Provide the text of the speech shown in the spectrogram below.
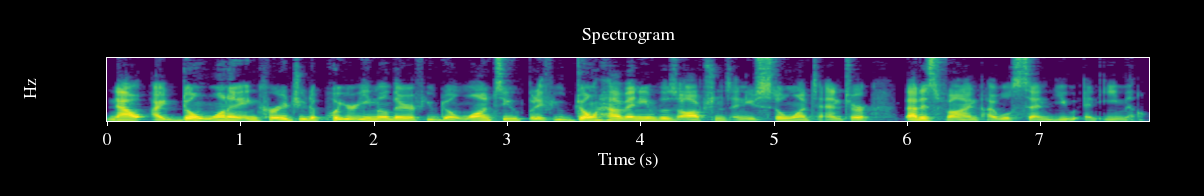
Now, I don't want to encourage you to put your email there if you don't want to, but if you don't have any of those options and you still want to enter, that is fine. I will send you an email.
